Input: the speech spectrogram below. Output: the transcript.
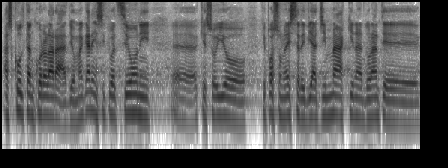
ascolta ancora la radio, magari in situazioni eh, che so io che possono essere viaggi in macchina durante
